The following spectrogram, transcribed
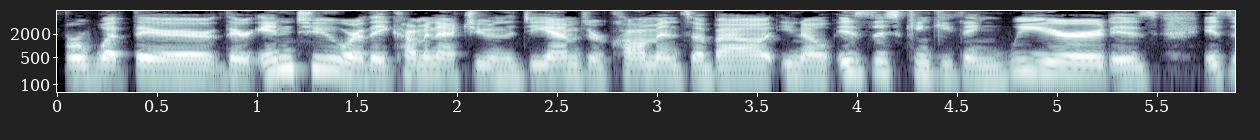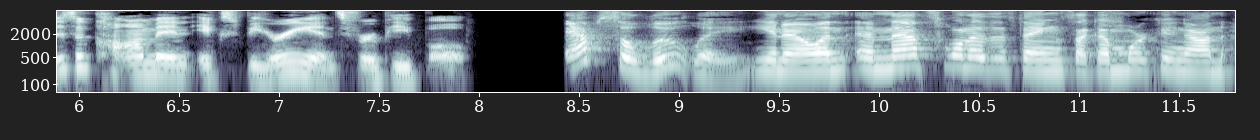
for what they're they're into? Are they coming at you in the DMs or comments about, you know, is this kinky thing weird? Is is this a common experience for people? Absolutely. You know, and, and that's one of the things like I'm working on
